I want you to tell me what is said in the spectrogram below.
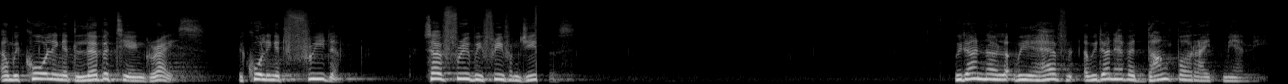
And we're calling it liberty and grace. We're calling it freedom. So free, we're free from Jesus. We don't know we have we don't have a dankbaarheid meer nie.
